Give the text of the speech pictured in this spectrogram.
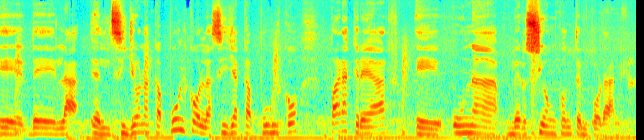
eh, del sillón Acapulco o la silla Acapulco para crear eh, una versión contemporánea.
